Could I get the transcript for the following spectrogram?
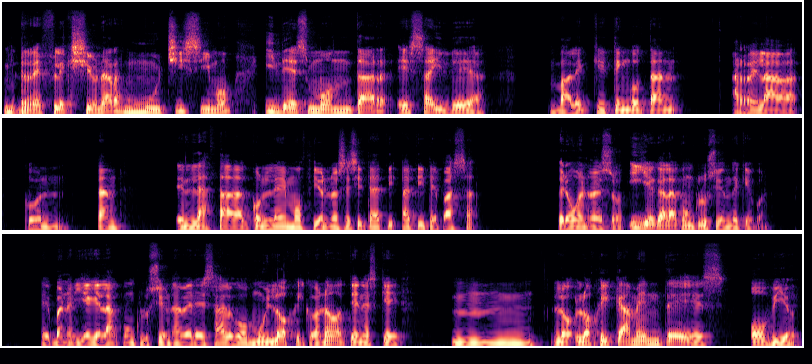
reflexionar muchísimo y desmontar esa idea, ¿vale? Que tengo tan arrelada con, tan enlazada con la emoción. No sé si a ti te pasa. Pero bueno, eso. Y llega a la conclusión de que, bueno, eh, bueno, llegue a la conclusión. A ver, es algo muy lógico, ¿no? Tienes que... Mm, lógicamente es obvio,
